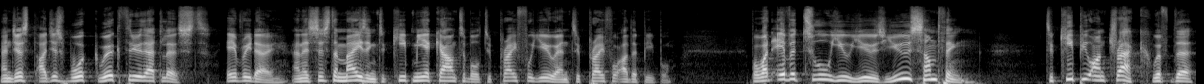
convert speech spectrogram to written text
And just I just work work through that list every day. And it's just amazing to keep me accountable to pray for you and to pray for other people. But whatever tool you use, use something to keep you on track with the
